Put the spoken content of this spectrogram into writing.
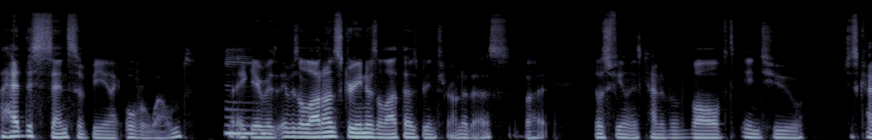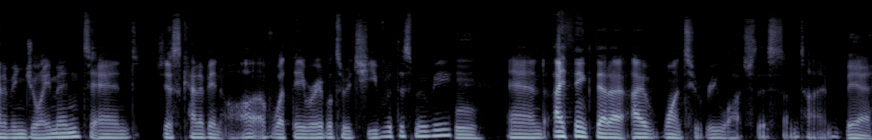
I had this sense of being like overwhelmed. Like it Mm. was it was a lot on screen. It was a lot that was being thrown at us, but those feelings kind of evolved into just kind of enjoyment and just kind of in awe of what they were able to achieve with this movie. Mm. And I think that I, I want to rewatch this sometime Yeah,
